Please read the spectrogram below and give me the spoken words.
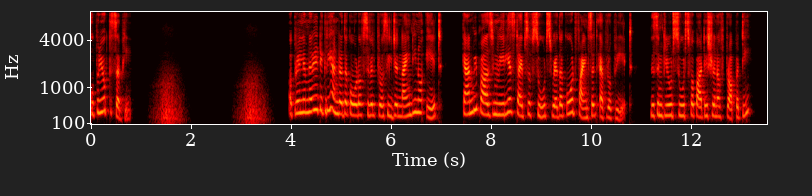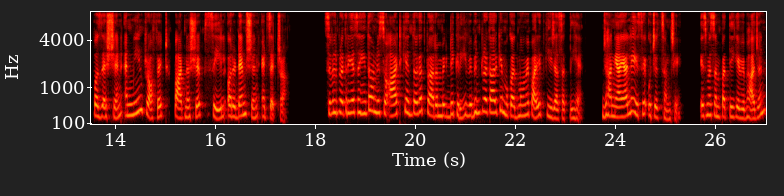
उपयुक्त सभी। A preliminary decree under the Code of Civil Procedure 1908 can be pass in various types of suits where the code finds it appropriate this include suits for partition of property possession and mean profit partnership sale और रिडेम्पशन एटसेट्रा सिविल प्रक्रिया संहिता 1908 के अंतर्गत प्रारंभिक डिग्री विभिन्न प्रकार के मुकदमों में पारित की जा सकती है, जहाँ न्यायालय इसे उचित समझे। इसमें संपत्ति के विभाजन,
